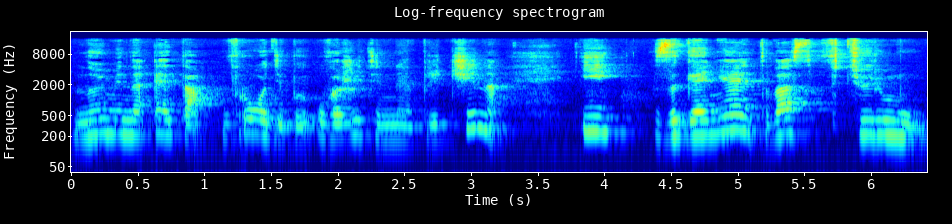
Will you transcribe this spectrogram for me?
но именно это вроде бы уважительная причина и загоняет вас в тюрьму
